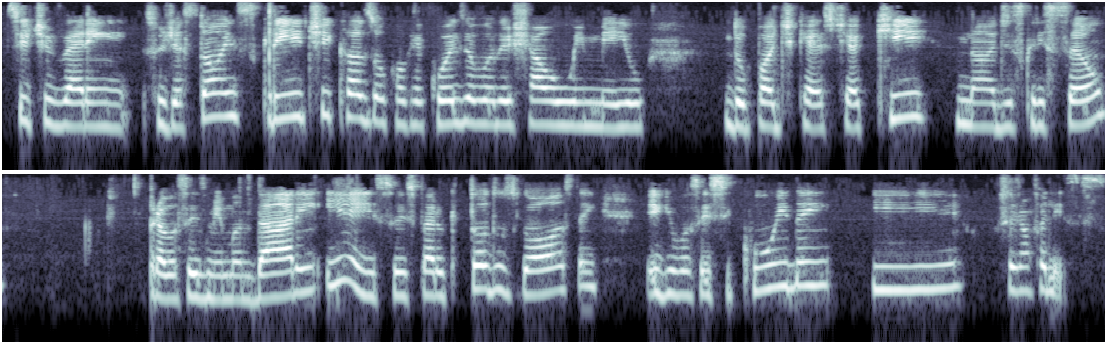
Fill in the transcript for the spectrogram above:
Se tiverem sugestões, críticas ou qualquer coisa, eu vou deixar o e-mail do podcast aqui na descrição para vocês me mandarem. E é isso. Eu espero que todos gostem e que vocês se cuidem e sejam felizes.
